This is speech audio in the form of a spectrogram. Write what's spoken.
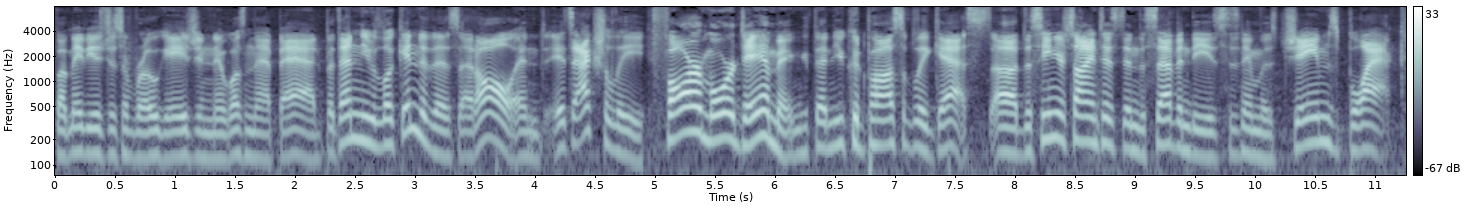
but maybe it's just a rogue agent. and It wasn't that bad. But then you look into this at all, and it's actually far more damning than you could possibly guess. Uh, the senior scientist in the 70s, his name was James Black,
